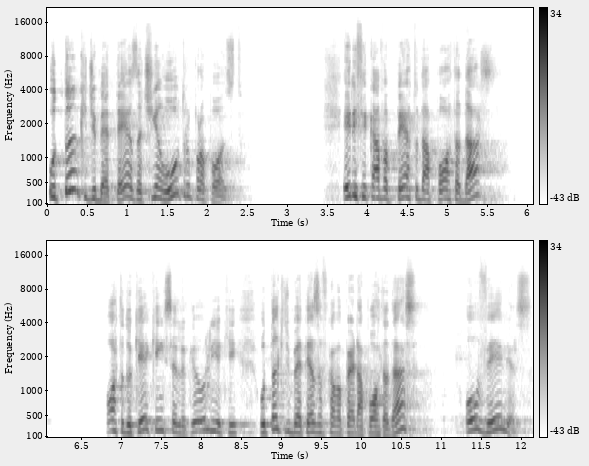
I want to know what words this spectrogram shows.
O tanque de Betesda tinha outro propósito. Ele ficava perto da porta das porta do quê? Quem eu li aqui. O tanque de Betesda ficava perto da porta das ovelhas.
